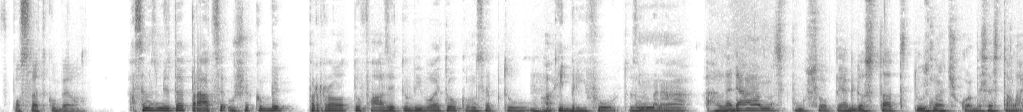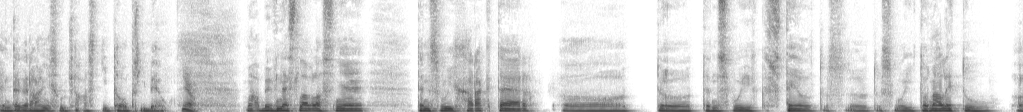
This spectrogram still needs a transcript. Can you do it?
v posledku byla. Já si myslím, že to je práce už jakoby pro tu fázi tu vývoje toho konceptu mm-hmm. a i briefu. To znamená, hledám způsob, jak dostat tu značku, aby se stala integrální součástí toho příběhu. Jo aby vnesla vlastně ten svůj charakter, eh, ten svůj styl, tu, tu svoji tonalitu eh,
